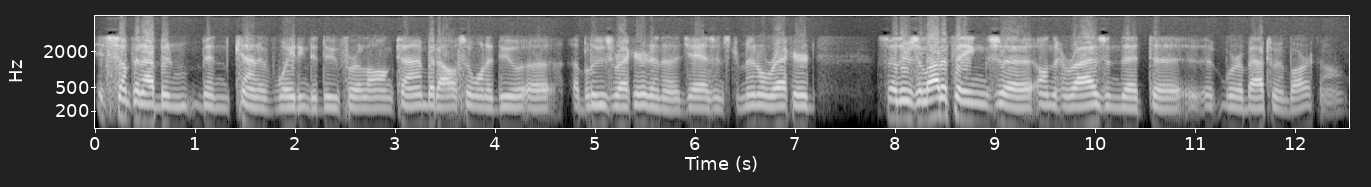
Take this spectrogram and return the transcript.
it's something I've been been kind of waiting to do for a long time. But I also want to do a, a blues record and a jazz instrumental record. So there's a lot of things uh, on the horizon that uh, we're about to embark on.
